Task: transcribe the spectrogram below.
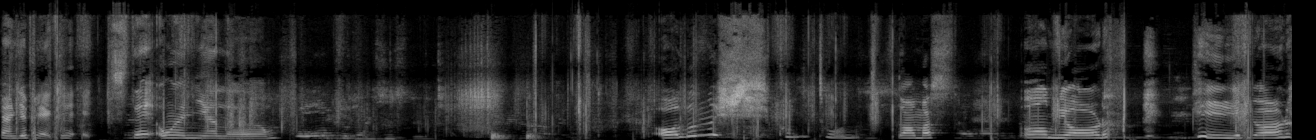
Bence peki eksi oynayalım. Olmuş. Polit olmuş. Olmaz. Olmuyor. Kil yapıyor.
